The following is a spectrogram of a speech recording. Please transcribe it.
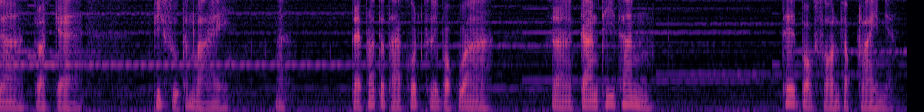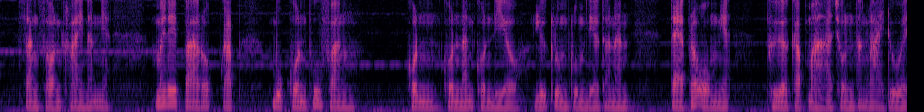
จะตรัสแก่ภิกษุทั้งหลายนะแต่พระตถาคตเคยบอกว่าการที่ท่านเทศบอกสอนกับใครเนี่ยสั่งสอนใครนั้นเนี่ยไม่ได้ปารบกับบุคคลผู้ฟังคนคนนั้นคนเดียว หรือกลุ่มกลุ่มเดียวเท่านั้น แต่พระองค์เนี่ยเผื่อกับมหาชนทั้งหลายด้วย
